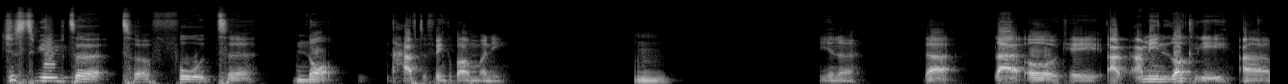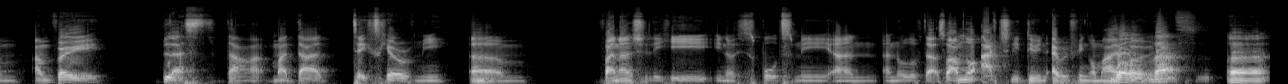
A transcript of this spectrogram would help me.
just to be able to to afford to not have to think about money. Mm. You know, that like oh okay. I I mean, luckily, um, I'm very blessed that my dad takes care of me. Um. Financially, he you know supports me and and all of that. So I'm not actually doing everything on my Well, own. Well that's uh,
